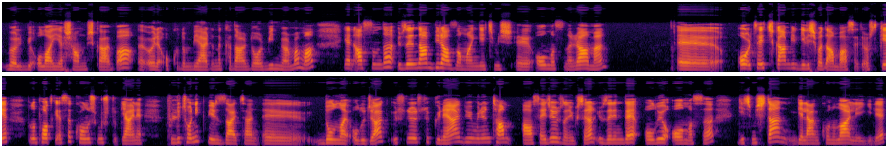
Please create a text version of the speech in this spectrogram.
böyle bir olay yaşanmış galiba. E, öyle okudum bir yerde ne kadar doğru bilmiyorum ama yani aslında üzerinden biraz zaman geçmiş e, olmasına rağmen e, ortaya çıkan bir gelişmeden bahsediyoruz ki bunu podcast'te konuşmuştuk. Yani plütonik bir zaten e, dolunay olacak. Üstüne üstlük güney ay düğümünün tam ASC üzerine yükselen üzerinde oluyor olması geçmişten gelen konularla ilgili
